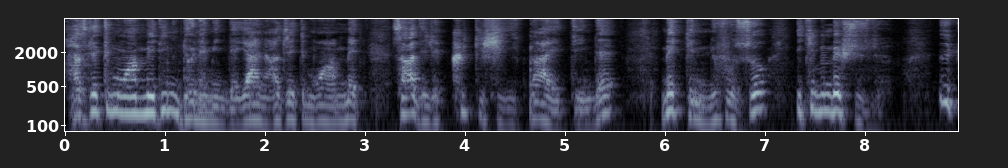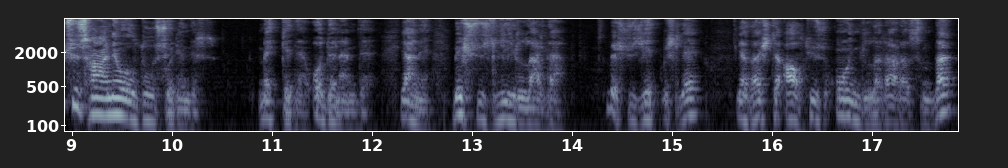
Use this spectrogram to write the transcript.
Hazreti Muhammed'in döneminde yani Hazreti Muhammed sadece 40 kişi ikna ettiğinde Mekke'nin nüfusu 2500'dü. 300 hane olduğu söylenir. Mekke'de o dönemde. Yani 500'lü yıllarda 570 ile ya da işte 610 yılları arasında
